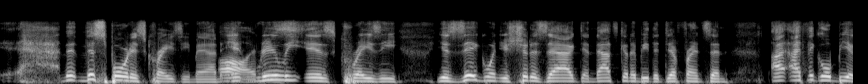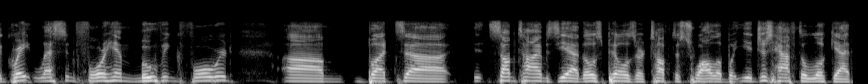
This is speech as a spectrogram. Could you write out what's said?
this sport is crazy, man. Oh, it, it, really is. is. crazy. You zig when you should have zagged, and that's going to be the difference. And I, I, think it will be a great lesson for him moving forward. Um, but uh, sometimes, yeah, those pills are tough to swallow, but you just have to look at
